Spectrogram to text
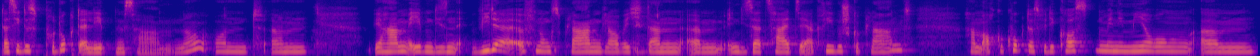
dass sie das Produkterlebnis haben. Ne? Und ähm, wir haben eben diesen Wiedereröffnungsplan, glaube ich, dann ähm, in dieser Zeit sehr akribisch geplant, haben auch geguckt, dass wir die Kostenminimierung ähm,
